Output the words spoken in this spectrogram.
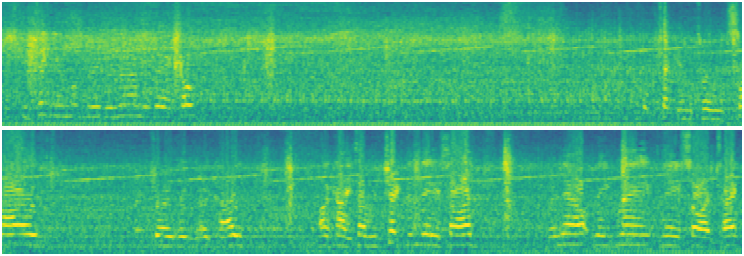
just continue moving around the vehicle, checking between the side, make sure everything's okay. Okay, so we've checked the near side, we're now at the rear near side tag.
